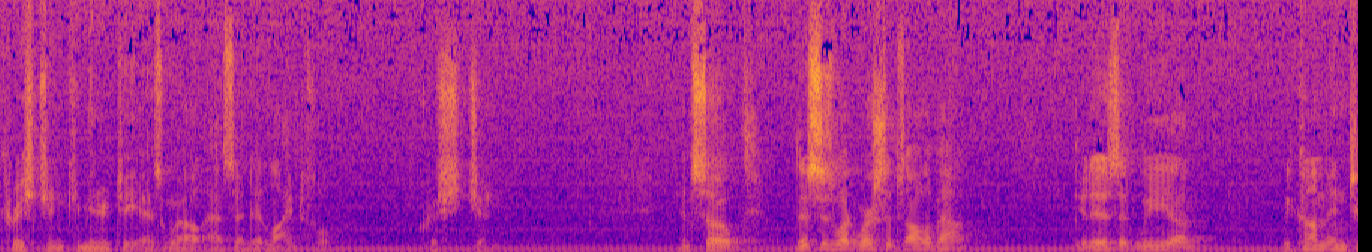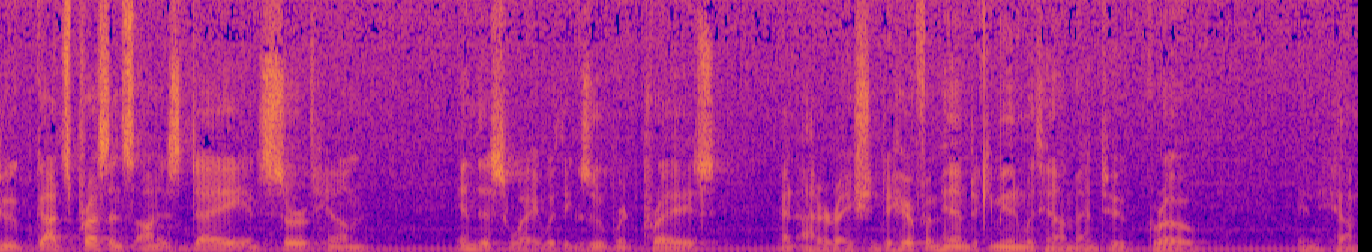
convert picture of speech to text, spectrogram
Christian community as well as a delightful Christian. And so, this is what worship's all about. It is that we, uh, we come into God's presence on His day and serve Him in this way with exuberant praise and adoration, to hear from Him, to commune with Him, and to grow in Him.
